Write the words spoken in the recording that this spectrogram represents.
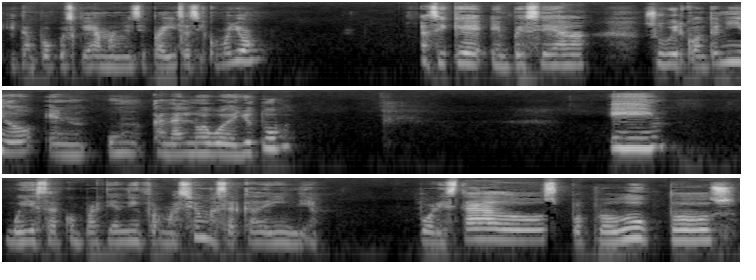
y tampoco es que aman ese país así como yo. Así que empecé a subir contenido en un canal nuevo de YouTube y voy a estar compartiendo información acerca de India, por estados, por productos,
